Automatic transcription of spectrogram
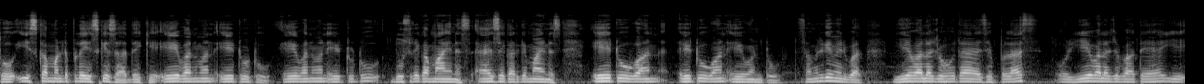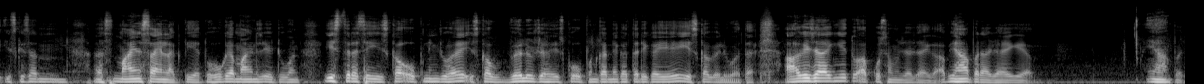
तो इसका मल्टीप्लाई इसके साथ, देखिए A one one A two two A one one A two two दूसरे का माइनस ऐसे करके minus A two one A two one A one two समझ गए मेरी बात? ये वाला जो होता है ऐसे प्लस और ये वाला जब आते हैं, ये इसके साथ माइनस साइन लगती है तो हो गया माइनस ए टू वन इस तरह से इसका ओपनिंग जो है, इसका वैल्यू जो है, इसको ओपन करने का तरीका ये है, इसका वैल्यू आता है। आगे जाएँगे तो आपको समझ आ जाएगा। अब यहाँ पर आ जाएगी अब यहाँ पर।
